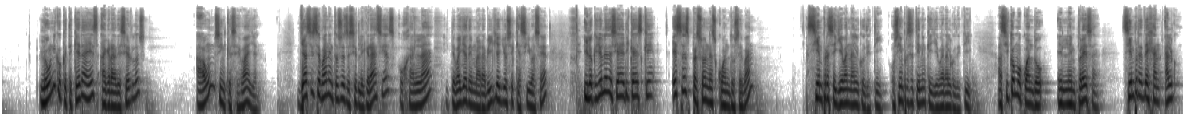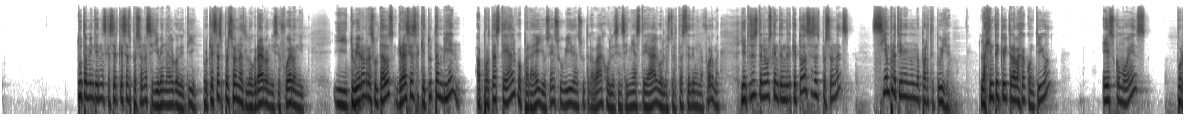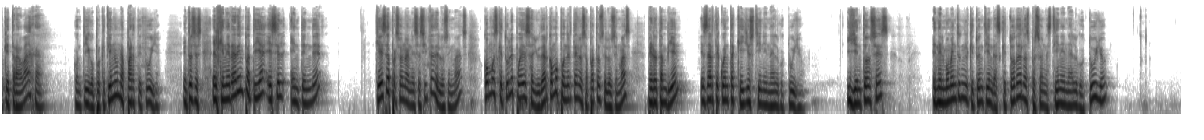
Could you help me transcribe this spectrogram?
lo único que te queda es agradecerlos aún sin que se vayan. Ya si se van, entonces decirle gracias, ojalá y te vaya de maravilla, yo sé que así va a ser. Y lo que yo le decía a Erika es que esas personas cuando se van, siempre se llevan algo de ti o siempre se tienen que llevar algo de ti. Así como cuando en la empresa siempre dejan algo, tú también tienes que hacer que esas personas se lleven algo de ti, porque esas personas lograron y se fueron y, tuvieron resultados gracias a que tú también aportaste algo para ellos en su vida, en su trabajo, les enseñaste algo, los trataste de una forma. Y entonces tenemos que entender que todas esas personas siempre tienen una parte tuya. La gente que hoy trabaja contigo es como es porque trabaja contigo, porque tiene una parte tuya. Entonces, el generar empatía es el entender que esa persona necesita de los demás, cómo es que tú le puedes ayudar, cómo ponerte en los zapatos de los demás, pero también es darte cuenta que ellos tienen algo tuyo. Y entonces, en el momento en el que tú entiendas que todas las personas tienen algo tuyo,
